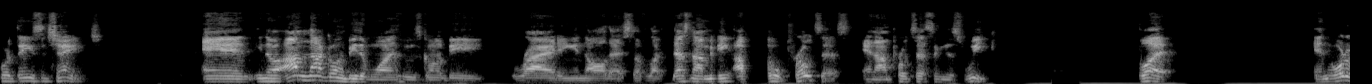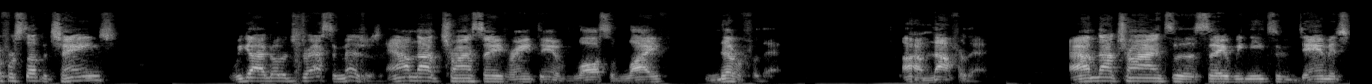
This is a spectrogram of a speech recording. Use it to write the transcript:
for things to change. And, you know, I'm not going to be the one who's going to be rioting and all that stuff. Like that's not me. I will protest, and I'm protesting this week. But in order for stuff to change, we gotta go to drastic measures. And I'm not trying to say for anything of loss of life. Never for that. I'm not for that. I'm not trying to say we need to damage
